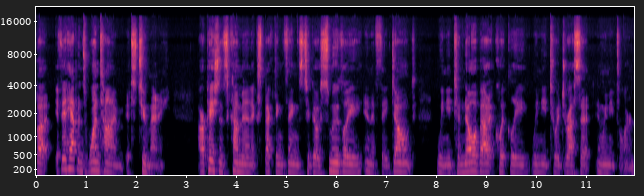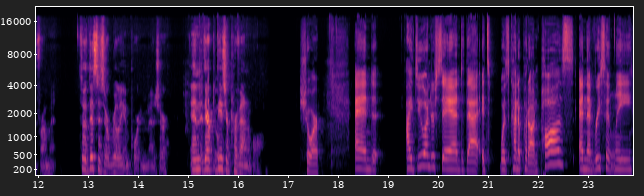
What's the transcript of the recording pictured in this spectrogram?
But if it happens one time, it's too many. Our patients come in expecting things to go smoothly, and if they don't, we need to know about it quickly. We need to address it, and we need to learn from it. So this is a really important measure and they're these are preventable. Sure. And I do understand that it was kind of put on pause and then recently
